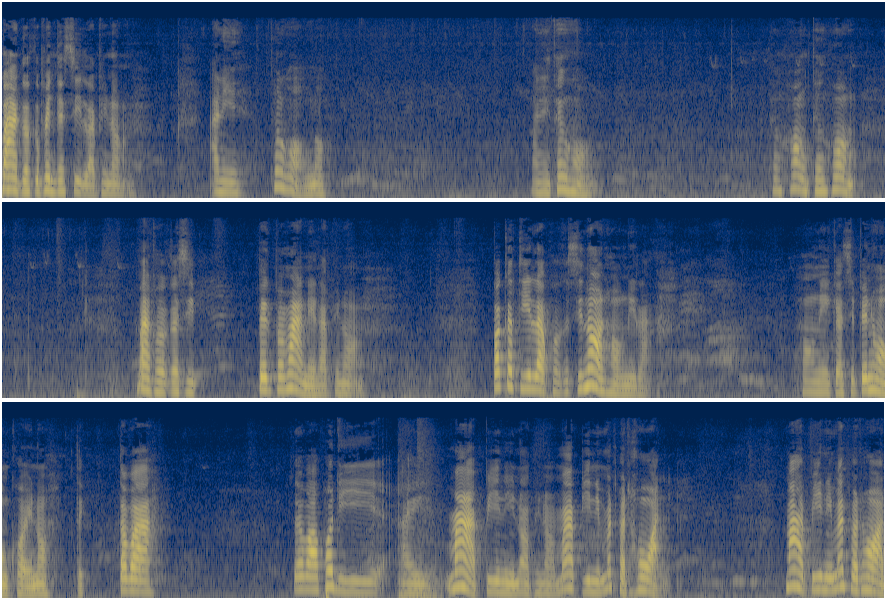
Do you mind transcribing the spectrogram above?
บ้านก็เป็นจังสิละพี่น้องอันนี้เท่งห้องเนาะ อันนี้ทั้งห้องทั้งห้องทั้งห้องบ้านขอยกระสิเป็นประมาณนี้ละพี่น้องปกติแล้วขอยกระสินอนห้องนี่ละห้องนี้ก็สิเป็นห้องข่อยเนาะแต่ต่ว่าแต่ว่าพอดีไอ้มาปีนี้เนาะพี่น้องมาปีนี้มันผัดห่อน มาปีนี้มันผัดห่อน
